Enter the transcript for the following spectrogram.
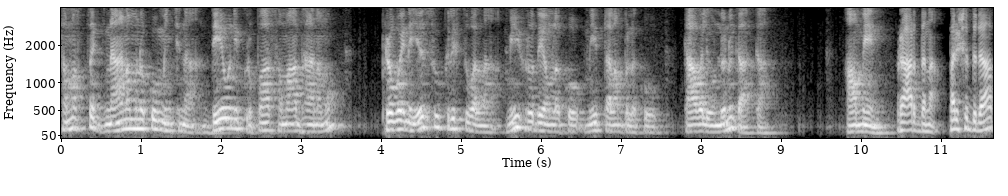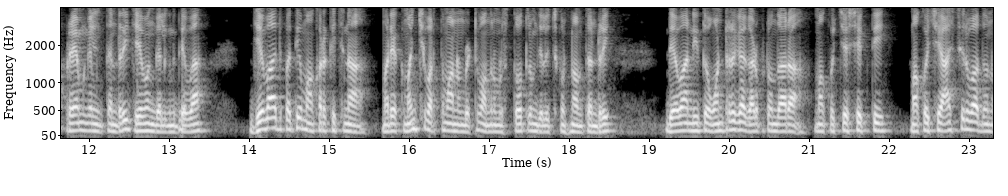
సమస్త జ్ఞానమునకు మించిన దేవుని కృపా సమాధానము ప్రభు అయిన యేసుక్రీస్తు వలన మీ హృదయములకు మీ తలంపులకు కావలి ఉండును గాక. ఆమెన్. ప్రార్థన. పరిశుద్ధుడా ప్రేమ కలిగిన తండ్రి జీవం కలిగిన దేవా జీవాధిపతి మా కొరకిచ్చిన మరి యొక్క మంచి వర్తమానం బట్టి వందనములు స్తోత్రం చెల్లించుకుంటున్నాం తండ్రి. దేవా నీతో ఒంటరిగా గడపడం ద్వారా మాకు వచ్చే శక్తి మాకు వచ్చే ఆశీర్వాదం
